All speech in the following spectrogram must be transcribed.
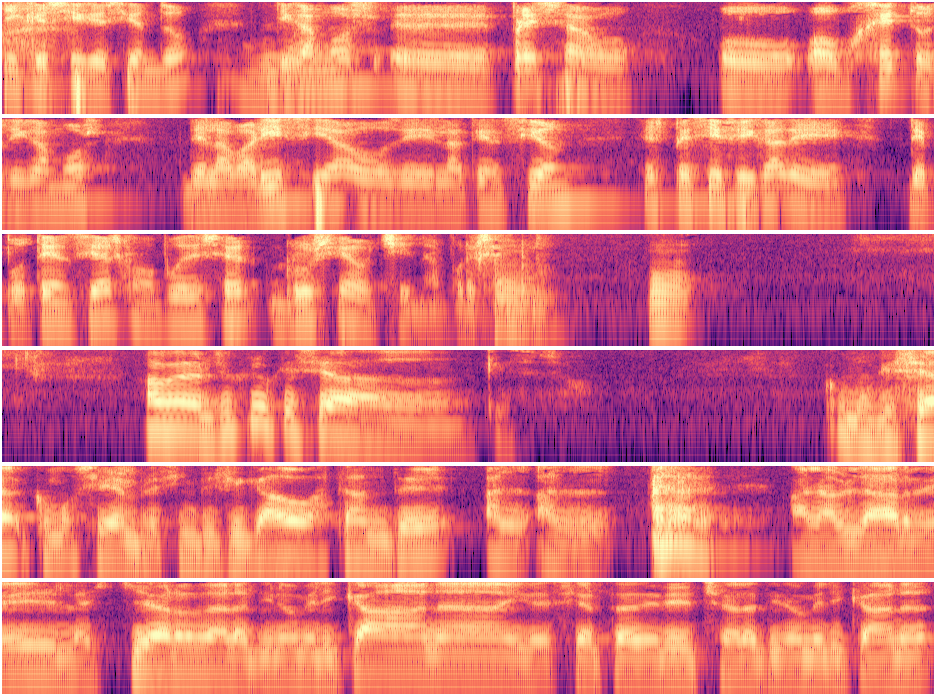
y que sigue siendo digamos eh, presa o, objeto digamos de la avaricia o de la atención específica de, potencias como puede ser Rusia o China por ejemplo mm. Mm. A ver, yo creo que se ha, qué sé yo, como que se ha, como siempre, simplificado bastante al, al, al hablar de la izquierda latinoamericana y de cierta derecha latinoamericana.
